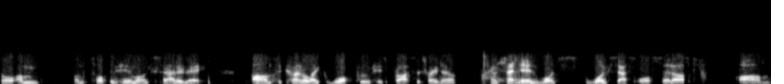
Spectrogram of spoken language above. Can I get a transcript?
So I'm I'm talking to him on Saturday, um, to kind of like walk through his process right now, Okay. and then once once that's all set up, um,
